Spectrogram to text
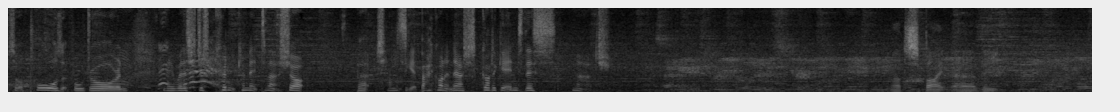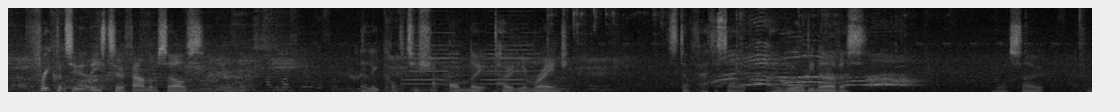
sort of pause at full draw, and you know whether she just couldn't commit to that shot. But she needs to get back on it now. She's got to get into this match. Well, despite uh, the frequency that these two have found themselves elite competition on the podium range, still fair to say it, they will be nervous. More so from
